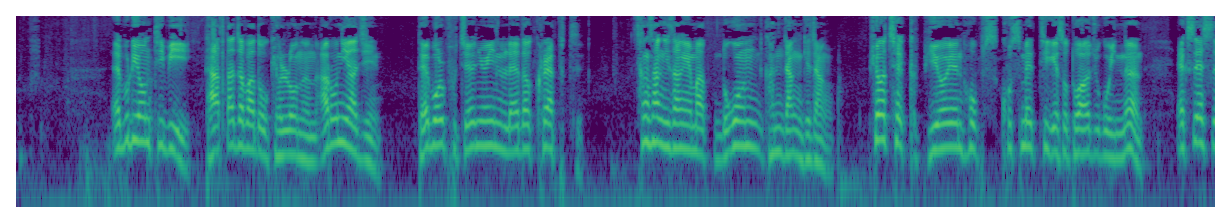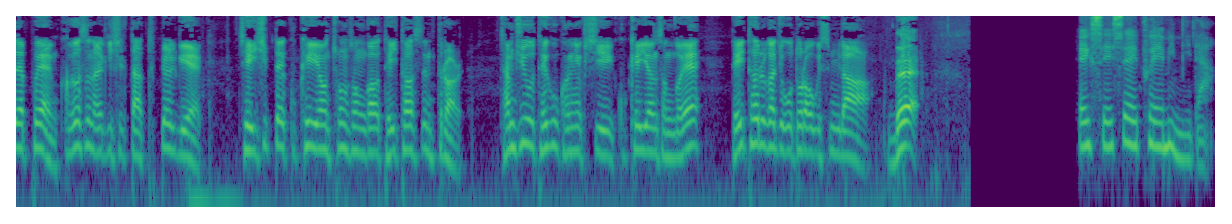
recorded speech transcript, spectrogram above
에브리온 TV 다 따져봐도 결론은 아로니아진 데볼프 genuine leather craft 상상 이상의 맛 노건 간장 게장 퓨어체크 beer and hops cosmetic에서 도와주고 있는 XSFM 그것은 알기 싫다 특별기획 제20대 국회의원 총선거 데이터 센트럴 잠시 후 대구광역시 국회의원 선거에 데이터를 가지고 돌아오겠습니다. 네. XSFM입니다.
